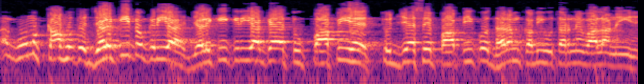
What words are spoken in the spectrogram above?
घूम का हो तो जड़ की तो क्रिया है जड़ की क्रिया क्या है? तू पापी है तुझ जैसे पापी को धर्म कभी उतरने वाला नहीं है।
